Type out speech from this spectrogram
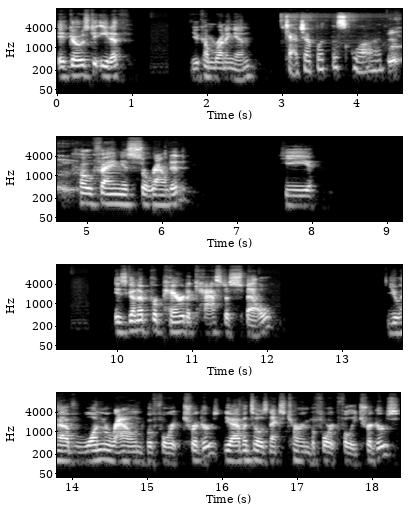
It goes to Edith. You come running in. Catch up with the squad. Ho Fang is surrounded. He is gonna prepare to cast a spell. You have one round before it triggers. You have until his next turn before it fully triggers.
